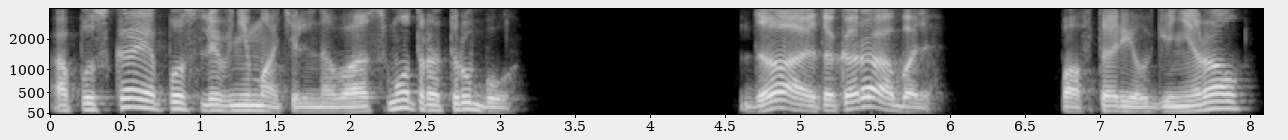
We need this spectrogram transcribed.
опуская после внимательного осмотра трубу. «Да, это корабль», – повторил генерал,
